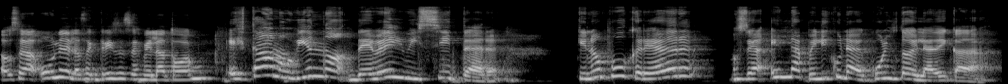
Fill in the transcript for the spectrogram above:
O sea, una de las actrices es Bellator. Estábamos viendo The Babysitter. Que no puedo creer O sea, es la película de culto de la década.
